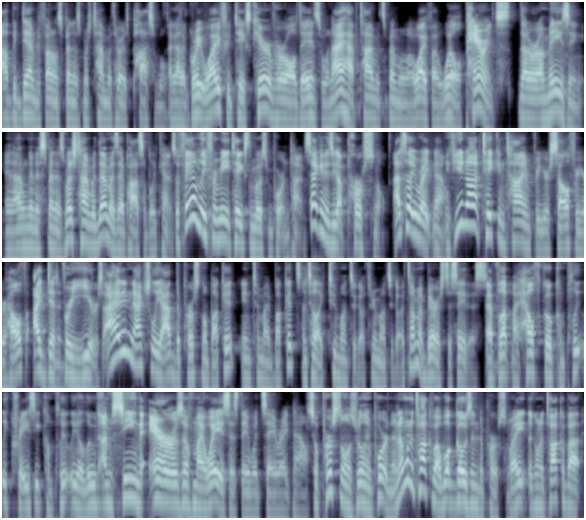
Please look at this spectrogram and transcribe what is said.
I'll be damned if I don't spend as much time with her as possible. I got a great wife who takes care of her all day, and so when I have time to spend with my wife, I will. Parents that are amazing, and I'm gonna spend as much time with them as I possibly can. So family for me takes the most important time. Second is you got personal. I'll tell you right now, if you're not taking time for yourself or your health, I didn't for years. I didn't actually add the personal bucket into my buckets until like two months ago, three months ago. It's I'm embarrassed to say this. I've let my health go completely crazy, completely aloof. I'm seeing the errors of my ways, as they would say right now. So personal is really important. And I want to talk about what goes into personal, right? Like, I want to talk about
